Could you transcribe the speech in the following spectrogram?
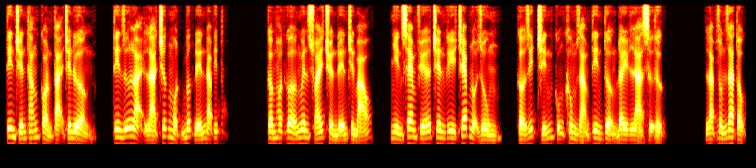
Tin chiến thắng còn tại trên đường, tin giữ lại là trước một bước đến đạp ít cầm hot gờ nguyên xoáy truyền đến chiến báo, nhìn xem phía trên ghi chép nội dung, cờ dít chín cũng không dám tin tưởng đây là sự thực. Lạp dùng gia tộc,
